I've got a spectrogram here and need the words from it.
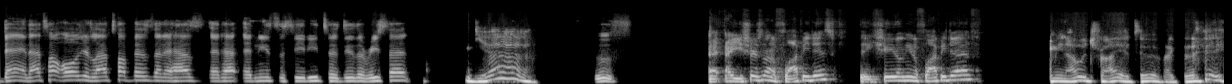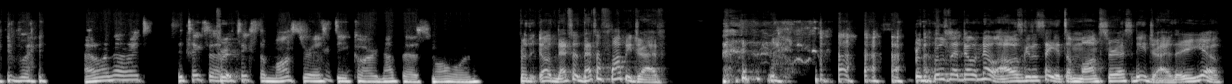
dang. That's how old your laptop is. That it has it ha, it needs the CD to do the reset. Yeah. Oof. Are you sure it's not a floppy disk? Are you sure you don't need a floppy drive? I mean, I would try it too if I could, but I don't know. It's it takes a For, it takes the monster SD card, not the small one. For the oh, that's a that's a floppy drive. For those that don't know, I was going to say it's a monster SD drive. There you go.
